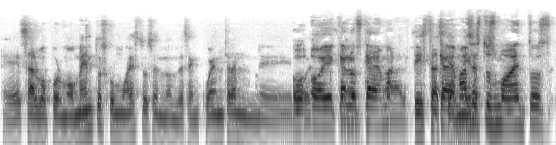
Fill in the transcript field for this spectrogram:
eh, salvo por momentos como estos en donde se encuentran. Eh, pues, oye, Carlos, que además, artistas que además estos momentos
